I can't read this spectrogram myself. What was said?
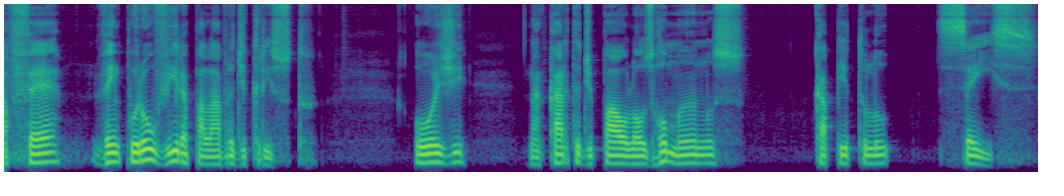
A fé vem por ouvir a palavra de Cristo. Hoje, na carta de Paulo aos Romanos, capítulo 6.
